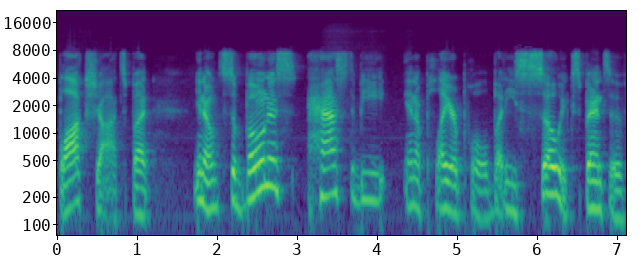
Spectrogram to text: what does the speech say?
blocks shots. But you know, Sabonis has to be in a player pool, but he's so expensive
